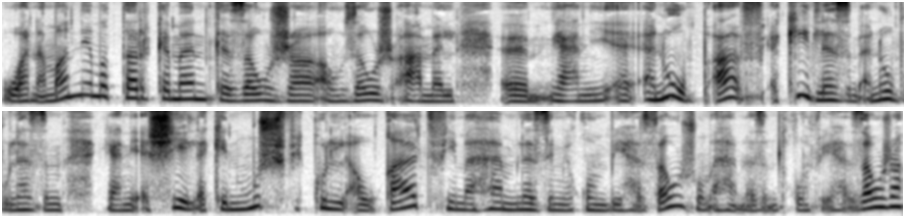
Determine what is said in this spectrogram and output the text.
وأنا ماني مضطر كمان كزوجة أو زوج أعمل يعني آه، أنوب. آه أكيد لازم أنوب ولازم يعني أشيل لكن مش في كل الاوقات في مهام لازم يقوم بها الزوج ومهام لازم تقوم فيها الزوجة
